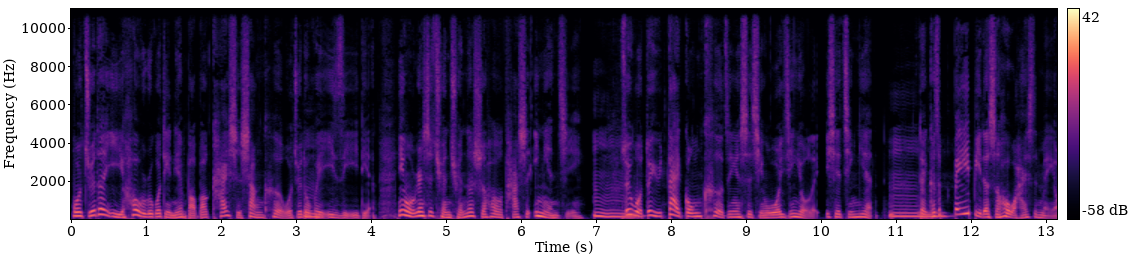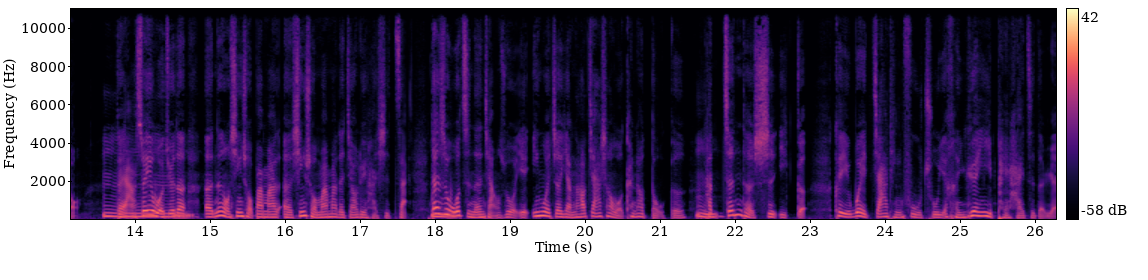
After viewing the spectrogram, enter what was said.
我觉得以后如果点点宝宝开始上课，我觉得会 easy 一点，因为我认识全全的时候，他是一年级，嗯，所以我对于代功课这件事情，我已经有了一些经验，嗯，对。可是 baby 的时候，我还是没有。嗯，对啊，所以我觉得，呃，那种新手爸妈，呃，新手妈妈的焦虑还是在，但是我只能讲说，也因为这样，然后加上我看到斗哥，他真的是一个可以为家庭付出，也很愿意陪孩子的人，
